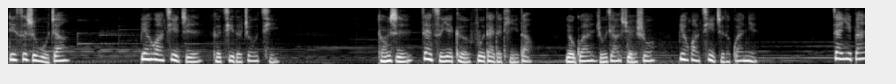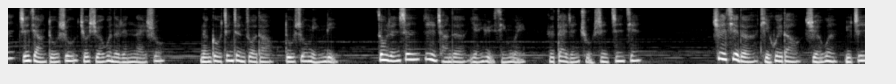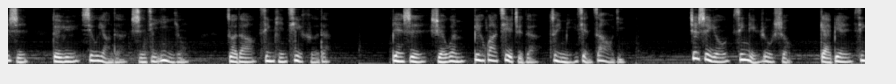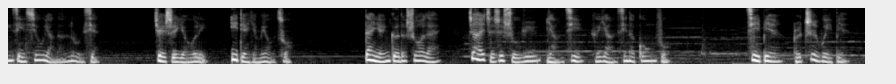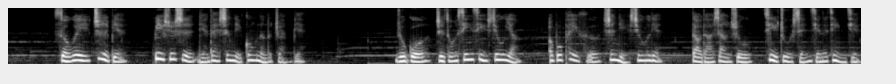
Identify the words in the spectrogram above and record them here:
第四十五章：变化气质和气的周期。同时，在此也可附带的提到有关儒家学说变化气质的观念。在一般只讲读书求学问的人来说，能够真正做到读书明理，从人生日常的言语行为和待人处事之间，确切地体会到学问与知识对于修养的实际应用。做到心平气和的，便是学问变化气质的最明显造诣。这是由心理入手，改变心性修养的路线，确实有理，一点也没有错。但严格的说来，这还只是属于养气和养心的功夫。气变而志未变，所谓质变，必须是连带生理功能的转变。如果只从心性修养，而不配合生理修炼，到达上述气助神闲的境界，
